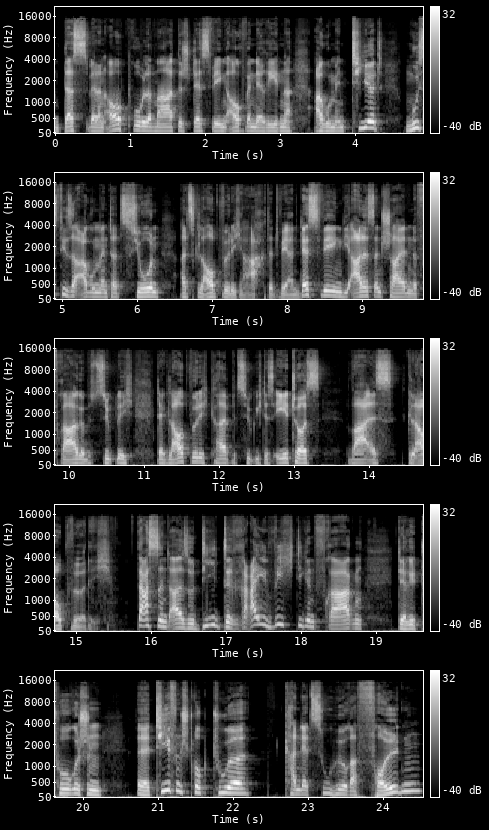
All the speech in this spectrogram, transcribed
Und das wäre dann auch problematisch. Deswegen, auch wenn der Redner argumentiert, muss diese Argumentation als glaubwürdig erachtet werden. Deswegen die alles entscheidende Frage bezüglich der Glaubwürdigkeit, bezüglich des Ethos, war es glaubwürdig? Das sind also die drei wichtigen Fragen der rhetorischen äh, Tiefenstruktur. Kann der Zuhörer folgen?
